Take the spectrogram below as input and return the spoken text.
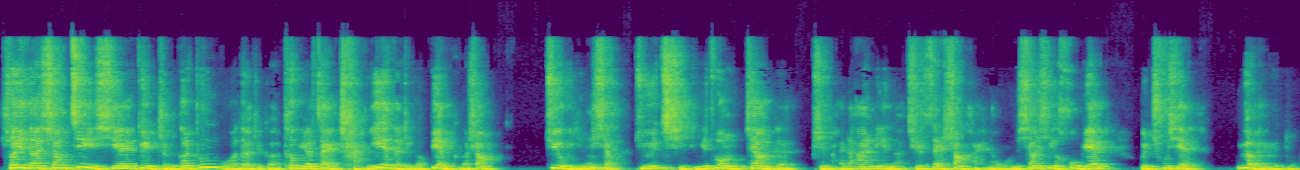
所以呢，像这些对整个中国的这个，特别在产业的这个变革上具有影响、具有启迪作用这样的品牌的案例呢，其实在上海呢，我们相信后边会出现越来越多。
